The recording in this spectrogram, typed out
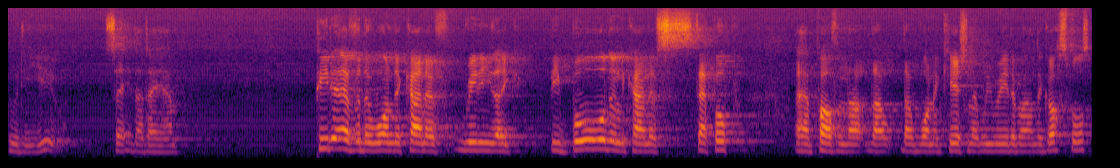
who do you say that I am? Peter ever the one to kind of really like be bold and kind of step up, uh, apart from that, that, that one occasion that we read about in the Gospels.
